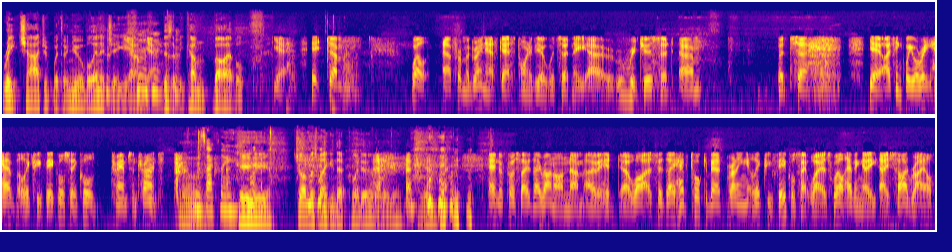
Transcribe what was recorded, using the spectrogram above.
recharge it with renewable energy. Um, Yeah. Does it become viable? Yeah. It um, well, uh, from a greenhouse gas point of view, it would certainly uh, reduce it. Um, but uh, yeah, I think we already have electric vehicles. They're called trams and trains. Exactly. Yeah, yeah, yeah. John was making that point earlier. Yeah. yeah. And of course, they, they run on um, overhead uh, wires. So they have talked about running electric vehicles that way as well, having a, a side rail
